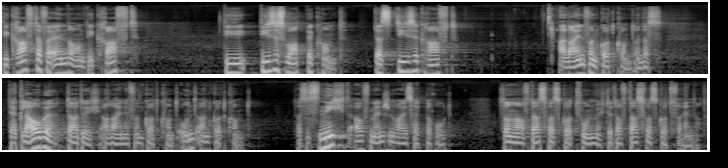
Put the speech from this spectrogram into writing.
die Kraft der Veränderung, die Kraft, die dieses Wort bekommt, dass diese Kraft allein von Gott kommt und dass der Glaube dadurch alleine von Gott kommt und an Gott kommt. Dass es nicht auf Menschenweisheit beruht, sondern auf das, was Gott tun möchte, auf das, was Gott verändert.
